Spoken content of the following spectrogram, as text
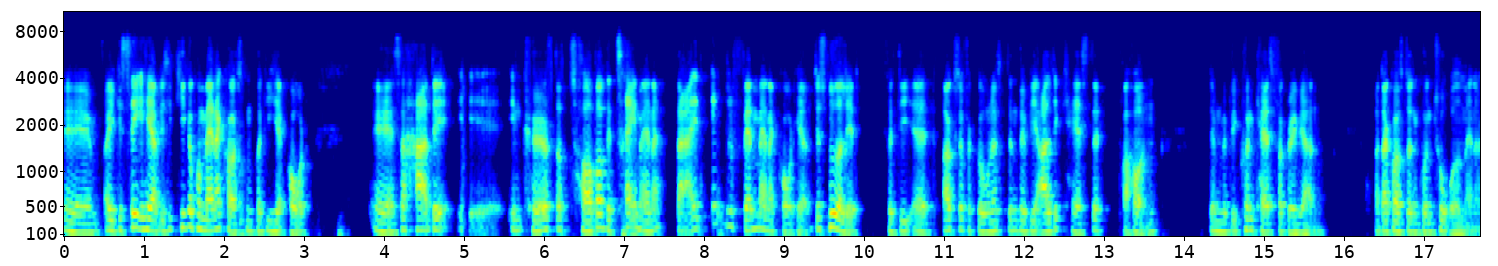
Øh, og I kan se her, hvis I kigger på mana-kosten på de her kort, øh, så har det øh, en curve, der topper ved 3 mana. Der er et enkelt 5 mana kort her. Det snyder lidt, fordi at Ox of Agonas, den vil vi aldrig kaste fra hånden. Den vil vi kun kaste fra graveyarden. Og der koster den kun to røde mana.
